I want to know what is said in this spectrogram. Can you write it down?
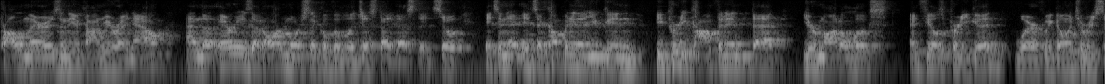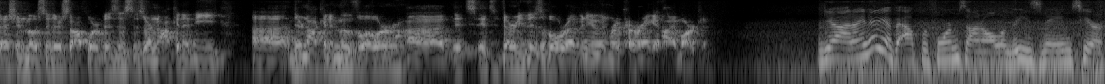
problem areas in the economy right now, and the areas that are more cyclical are just divested. So it's an it's a company that you can be pretty confident that your model looks and feels pretty good. Where if we go into recession, most of their software businesses are not going to be uh, they're not going to move lower. Uh, it's it's very visible revenue and recurring at high margin. Yeah, and I know you have outperforms on all of these names here.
